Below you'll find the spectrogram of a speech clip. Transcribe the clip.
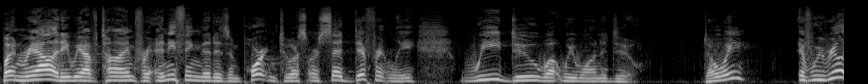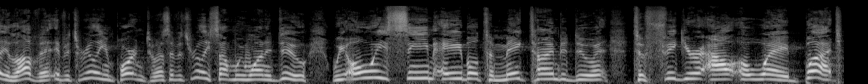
But in reality, we have time for anything that is important to us, or said differently, we do what we want to do. Don't we? If we really love it, if it's really important to us, if it's really something we want to do, we always seem able to make time to do it, to figure out a way. But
